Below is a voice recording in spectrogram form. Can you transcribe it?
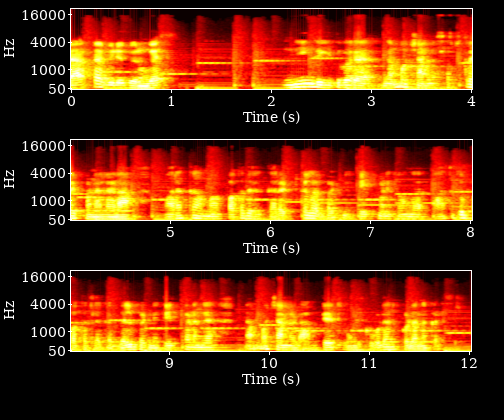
டேரெக்டாக வீடியோ போயிடும் கேஸ் நீங்கள் இதுவரை நம்ம சேனலை சப்ஸ்கிரைப் பண்ணலைன்னா மறக்காமல் பக்கத்தில் இருக்க ரெட் கலர் பட்டனை கிளிக் பண்ணிக்கோங்க. அதுக்கு பக்கத்தில் இருக்க பெல் பட்டனை கிளிக் பண்ணுங்கள் நம்ம சேனலோட அப்டேட்ஸ் உங்களுக்கு உடனுக்குடனே கிடைச்சிடும்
